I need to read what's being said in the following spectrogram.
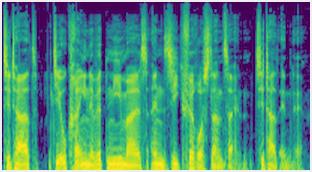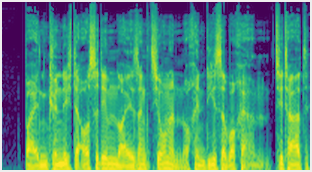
Zitat: Die Ukraine wird niemals ein Sieg für Russland sein. Zitat Ende. Biden kündigte außerdem neue Sanktionen noch in dieser Woche an. Zitat,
